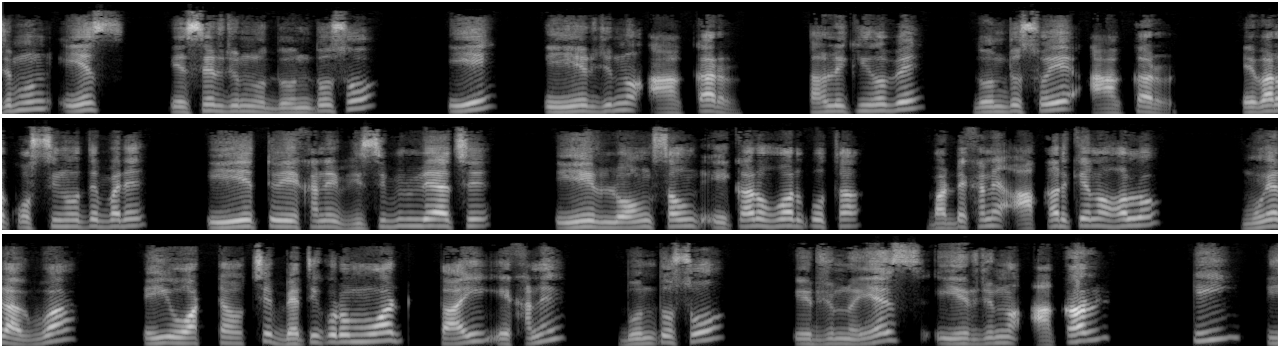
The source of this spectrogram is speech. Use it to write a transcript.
যেমন এস এস এর জন্য দন্তস এ এর জন্য আকার। তাহলে কি হবে? দন্তস এ আকার। এবার কোশ্চিন হতে পারে এ তো এখানে ভিসিবিলে আছে এর লং সাউন্ড একার হওয়ার কথা বাট এখানে আকার কেন হলো? মনে রাখবা, এই ওয়ার্ডটা হচ্ছে ব্যতিক্রম ওয়ার্ড, তাই এখানে দন্তস এর জন্য এস এর জন্য আকার টি টি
